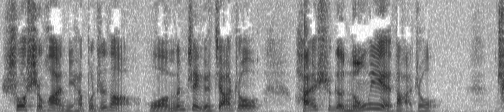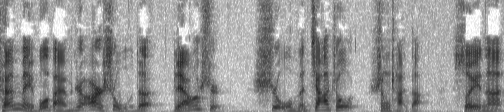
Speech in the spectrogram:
说实话，你还不知道，我们这个加州还是个农业大州，全美国百分之二十五的粮食是我们加州生产的，所以呢，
